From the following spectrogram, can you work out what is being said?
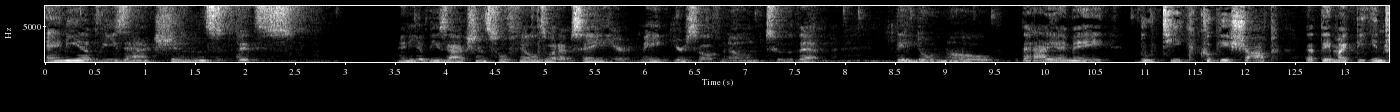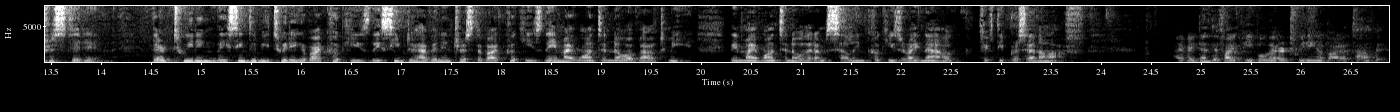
Any of these actions fits any of these actions fulfills what I'm saying here. Make yourself known to them. They don't know that I am a boutique cookie shop that they might be interested in. They're tweeting, they seem to be tweeting about cookies. They seem to have an interest about cookies. They might want to know about me. They might want to know that I'm selling cookies right now, 50% off. I've identified people that are tweeting about a topic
